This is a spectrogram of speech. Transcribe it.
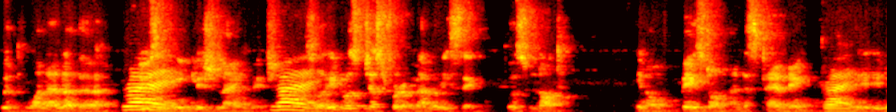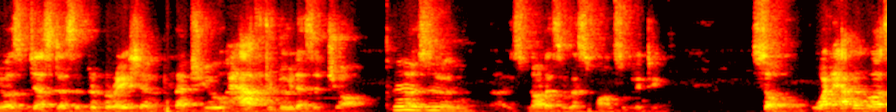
with one another Right. using English language. Right. So it was just for a memory's sake. It was not, you know, based on understanding. right. It, it was just as a preparation that you have to do it as a job. Mm, as a-. Uh, it's not as a responsibility. So what happened was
